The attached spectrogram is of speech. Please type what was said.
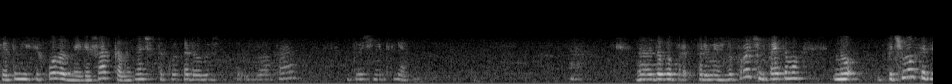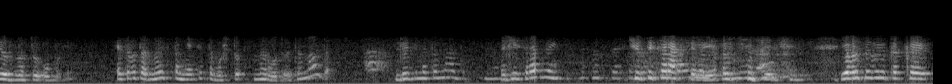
Поэтому если холодно или жарко, вы знаете, что такое, когда вы золотая? Это очень неприятно. Но это только про, про между прочим, поэтому, но почему он ходил в золотой обуви? Это вот одно из понятий того, что народу это надо. Людям это надо. Значит, есть разные черты характера. Я просто, я просто говорю, как, э,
